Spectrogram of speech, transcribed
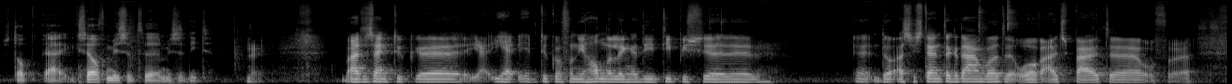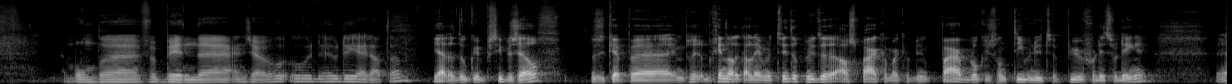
dus dat, ja, ik zelf mis het, eh, mis het niet. Nee. Maar er zijn natuurlijk, eh, ja, je hebt natuurlijk wel van die handelingen die typisch door assistenten gedaan worden. Oren uitspuiten of wonden verbinden en zo. Hoe, hoe, hoe doe jij dat dan? Ja, dat doe ik in principe zelf. Dus ik heb, in het begin had ik alleen maar 20 minuten afspraken, maar ik heb nu een paar blokjes van 10 minuten puur voor dit soort dingen. Ehm,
